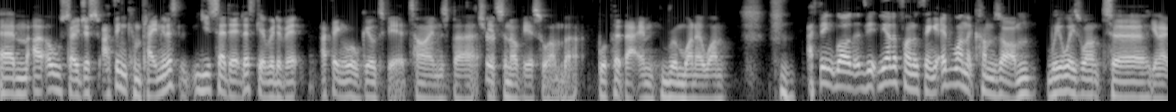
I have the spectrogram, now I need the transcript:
Um, I also just, I think complaining, let's, you said it, let's get rid of it. I think we're all guilty of it at times, but sure. it's an obvious one, but we'll put that in room 101. I think, well, the, the other final thing, everyone that comes on, we always want to, you know,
